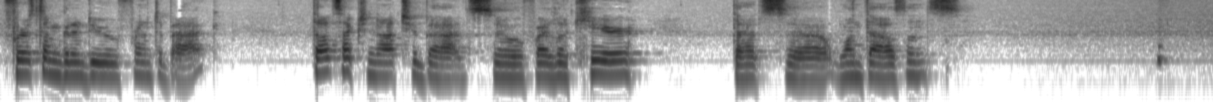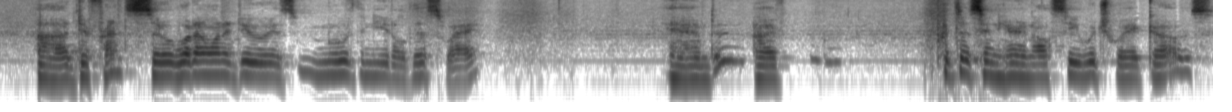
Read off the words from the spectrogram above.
first I'm going to do front to back that's actually not too bad. So if I look here, that's uh, one thousandths uh, difference. So what I want to do is move the needle this way. And I've put this in here and I'll see which way it goes.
